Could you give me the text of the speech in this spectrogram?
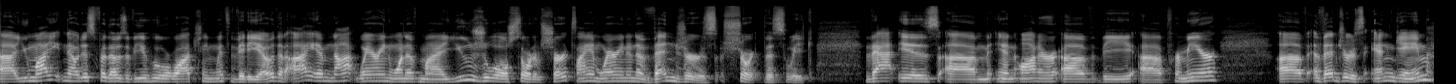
uh, you might notice, for those of you who are watching with video, that I am not wearing one of my usual sort of shirts. I am wearing an Avengers shirt this week. That is um, in honor of the uh, premiere of Avengers Endgame,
